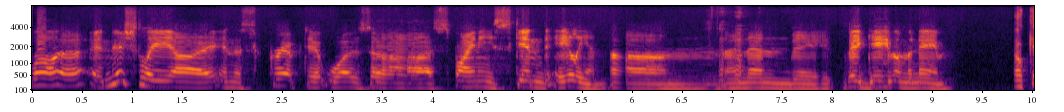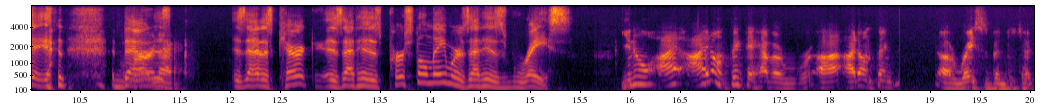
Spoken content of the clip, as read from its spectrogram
Well, uh, initially uh, in the script, it was a spiny skinned alien, um, and then they they gave him a name. Okay, now is, is, that his character? Is that his personal name or is that his race? You know, I, I don't think they have a I don't think a race has been de-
